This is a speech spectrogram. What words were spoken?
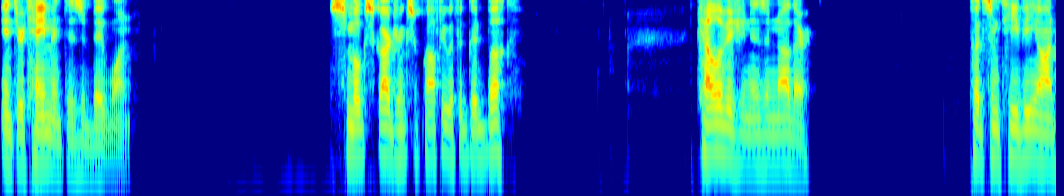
Entertainment is a big one. Smoke cigar, drink some coffee with a good book. Television is another. Put some TV on.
